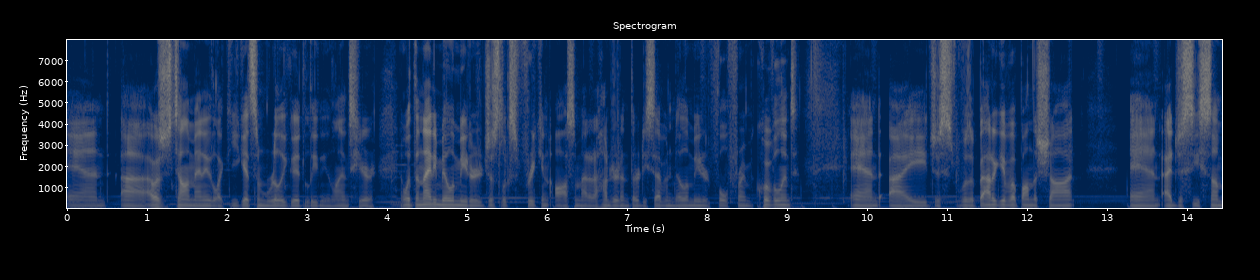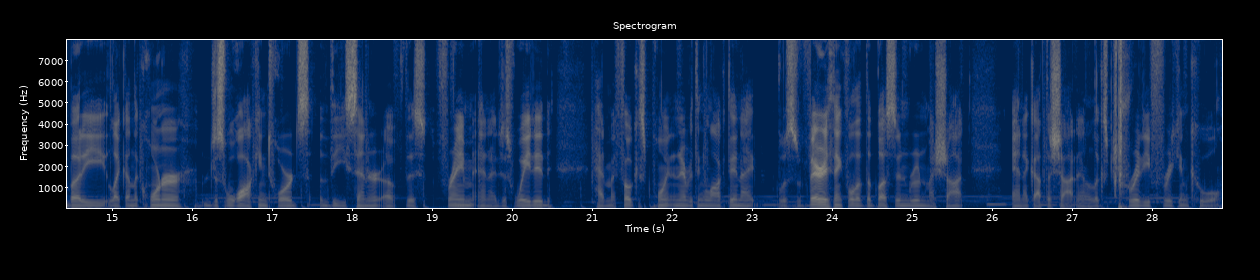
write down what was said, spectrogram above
And uh, I was just telling Manny like you get some really good leading lines here, and with the 90 millimeter, it just looks freaking awesome at 137 millimeter full frame equivalent. And I just was about to give up on the shot, and I just see somebody like on the corner just walking towards the center of this frame, and I just waited had my focus point and everything locked in. I was very thankful that the bus didn't ruin my shot, and I got the shot, and it looks pretty freaking cool.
